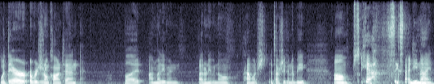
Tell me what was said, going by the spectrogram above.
with their original content, but I'm not even I don't even know how much it's actually going to be. Um, so yeah, six ninety nine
